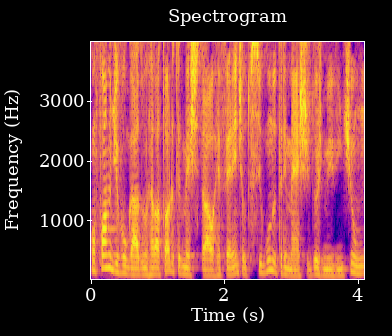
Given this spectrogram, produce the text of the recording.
Conforme divulgado no relatório trimestral referente ao segundo trimestre de 2021,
